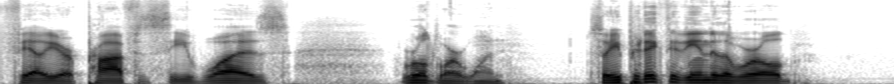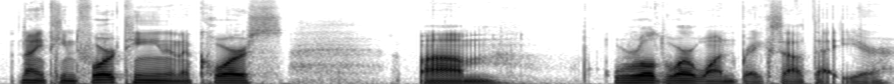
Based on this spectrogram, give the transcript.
failure of prophecy, was World War One. So he predicted the end of the world, 1914, and of course, um, World War One breaks out that year.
